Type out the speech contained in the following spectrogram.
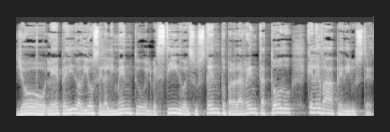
Yo le he pedido a Dios el alimento, el vestido, el sustento para la renta, todo. ¿Qué le va a pedir usted?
